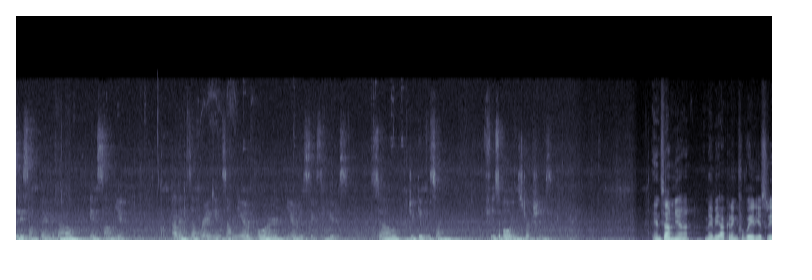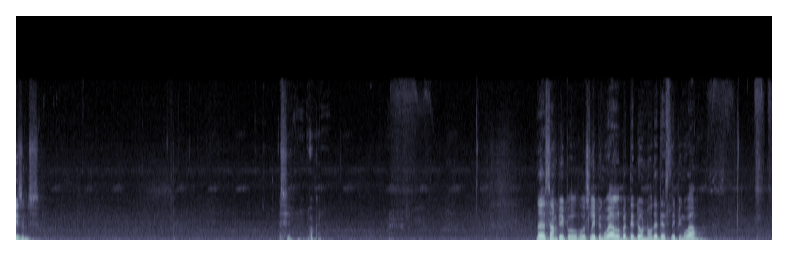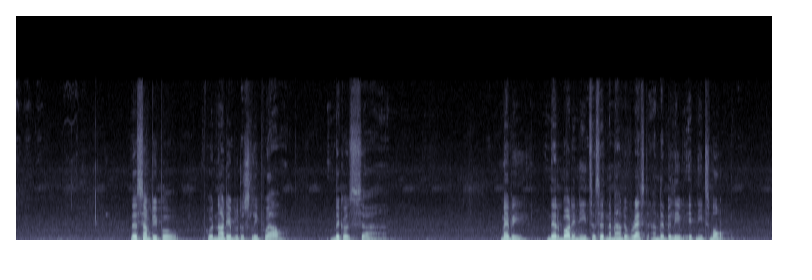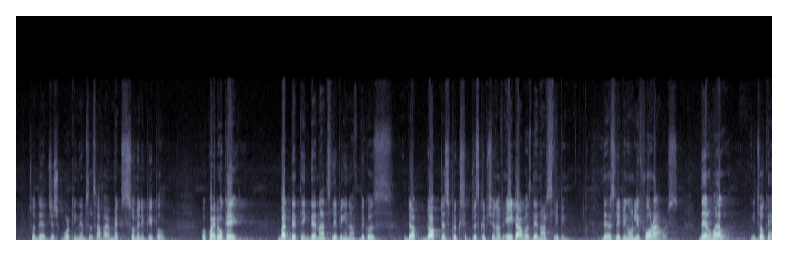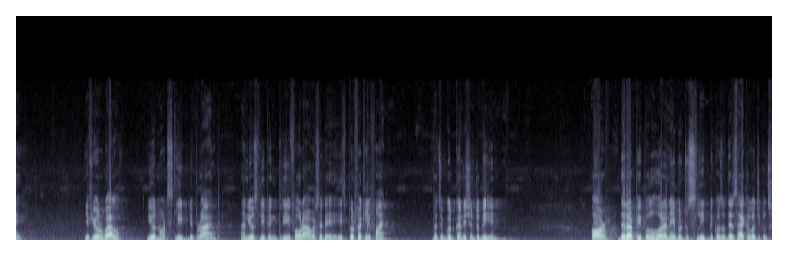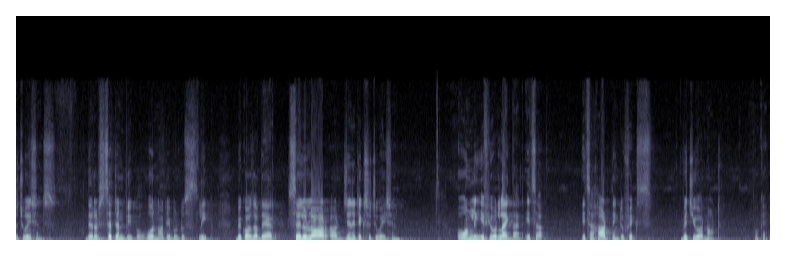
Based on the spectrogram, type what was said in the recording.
say something about insomnia? I've been suffering insomnia for nearly six years. So could you give me some feasible instructions? Insomnia may be occurring for various reasons. See, okay. There are some people who are sleeping well, but they don't know that they're sleeping well. There's some people who are not able to sleep well because uh, maybe their body needs a certain amount of rest and they believe it needs more. So they're just working themselves up. I've met so many people who are quite okay, but they think they're not sleeping enough because doc doctor's pres prescription of eight hours, they're not sleeping. They're sleeping only four hours. They're well, it's okay. If you're well, you're not sleep deprived and you're sleeping three, four hours a day, it's perfectly fine. That's a good condition to be in. Or there are people who are unable to sleep because of their psychological situations. There are certain people who are not able to sleep because of their cellular or genetic situation. Only if you are like that, it's a… it's a hard thing to fix, which you are not, okay?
